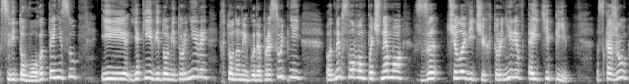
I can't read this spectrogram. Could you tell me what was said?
світового тенісу. І які відомі турніри, хто на них буде присутній. Одним словом, почнемо з чоловічих турнірів ATP. Скажу,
